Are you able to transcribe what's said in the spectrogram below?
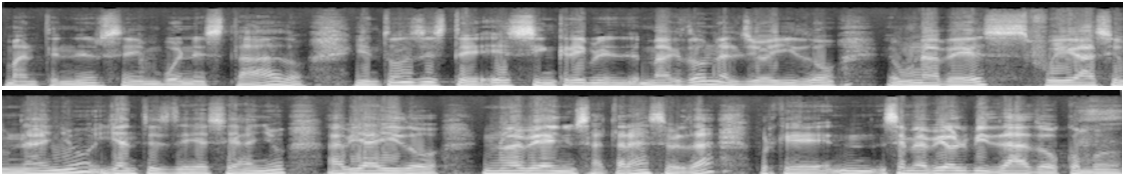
mantenerse en buen estado. Y entonces este, es increíble. McDonald's, yo he ido una vez, fui hace un año y antes de ese año había ido nueve años atrás, ¿verdad? Porque se me había olvidado cómo,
